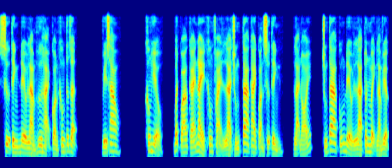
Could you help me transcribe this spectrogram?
sự tình đều làm hư hại còn không tức giận. Vì sao? Không hiểu, bất quá cái này không phải là chúng ta cai quản sự tình, lại nói, chúng ta cũng đều là tuân mệnh làm việc,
